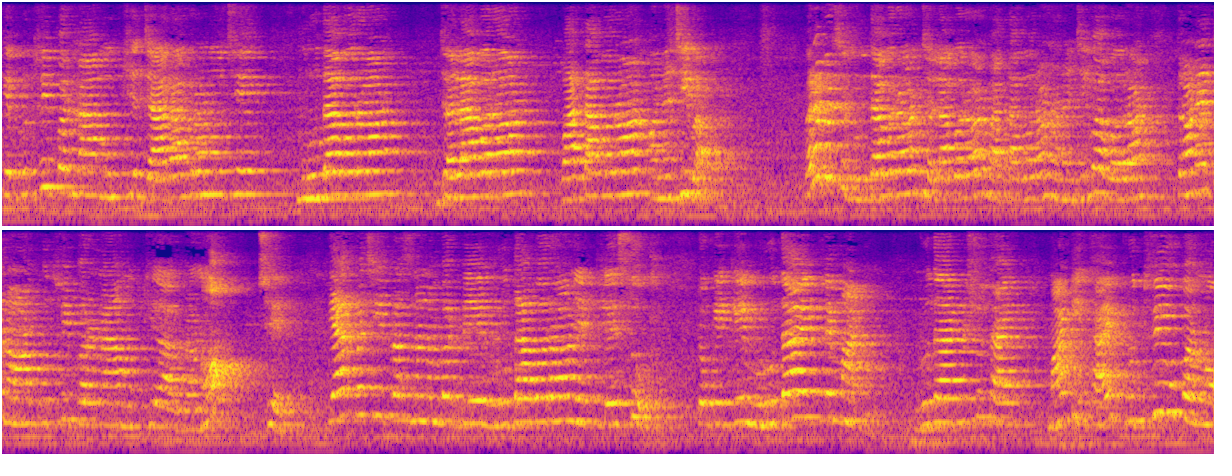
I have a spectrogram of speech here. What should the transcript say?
કે પૃથ્વી પરના મુખ્ય ચાર આવરણો છે. મૃદાવરણ જલાવરણ, વાતાવરણ અને જીવાવરણ. બરાબર છે? મૃદાવરણ જલાવરણ, વાતાવરણ અને જીવાવરણ ત્રણે ત્રણ પૃથ્વી પરના મુખ્ય આવરણો છે. ત્યાર પછી પ્રશ્ન નંબર બે મૃદાવરણ એટલે શું? તો કે કે મૃદા એટલે માટી. મૃદા એટલે શું થાય? માટી થાય પૃથ્વી ઉપરનો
